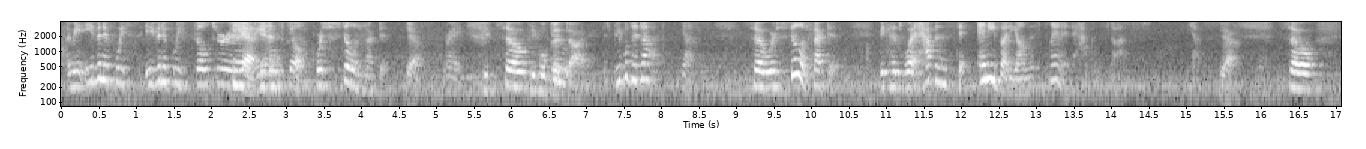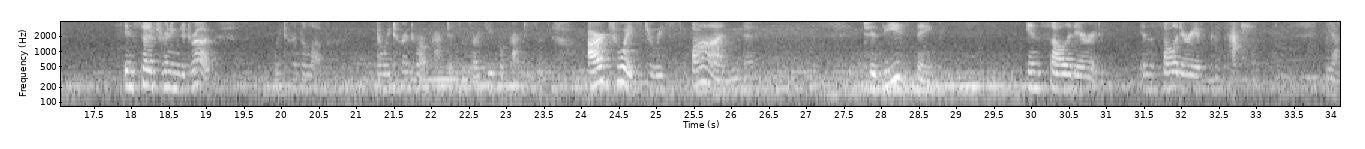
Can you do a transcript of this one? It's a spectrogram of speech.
i mean even if we even if we filter it Yeah, even still. we're still affected Yeah, right Pe- so people did to- die. people did die yes so we're still affected because what happens to anybody on this planet happens to us yes Yeah, so instead of turning to drugs, we turn to love. And we turn to our practices, our deeper practices. Our choice to respond to these things in solidarity, in the solidarity of compassion. Yeah.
